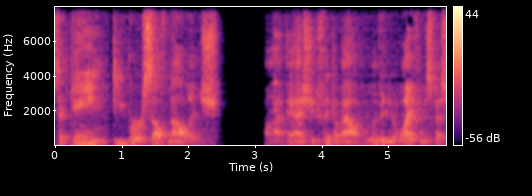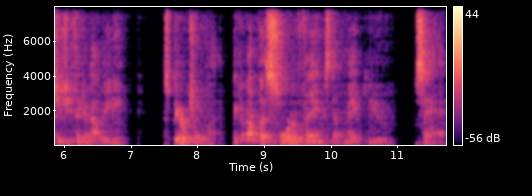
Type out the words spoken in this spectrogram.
to gain deeper self knowledge uh, as you think about living your life and especially as you think about leading spiritual life. Think about the sort of things that make you sad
